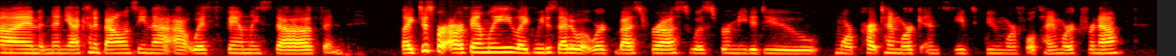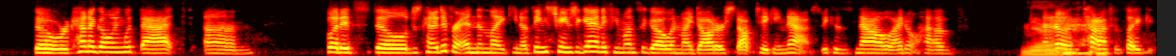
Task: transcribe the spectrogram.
time and then yeah kind of balancing that out with family stuff and like just for our family, like we decided what worked best for us was for me to do more part-time work and Steve to do more full-time work for now. So we're kind of going with that. Um, but it's still just kind of different. And then like, you know, things changed again a few months ago when my daughter stopped taking naps because now I don't have yeah. I don't know, it's tough. It's like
